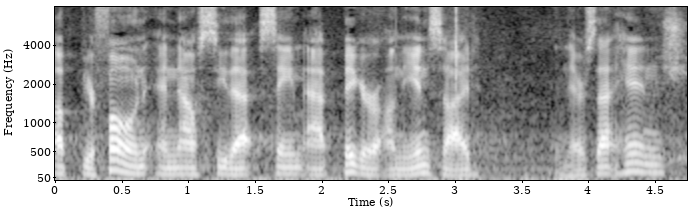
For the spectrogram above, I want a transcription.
up your phone and now see that same app bigger on the inside. And there's that hinge.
